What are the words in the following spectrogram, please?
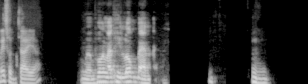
ไม่สนใจอะ เหมือนพวกลัทธิโลกแบนอะอืม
